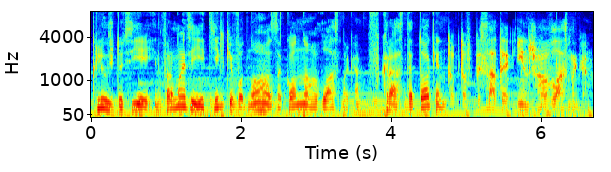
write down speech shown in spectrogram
Ключ до цієї інформації є тільки в одного законного власника. Вкрасти токен, тобто вписати іншого власника,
